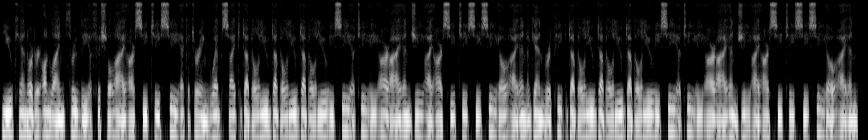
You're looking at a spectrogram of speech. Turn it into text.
You can order online through the official IRCTC Ecatering website www.ecateringirctccoin. Again, repeat www.ecateringirctccoin.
